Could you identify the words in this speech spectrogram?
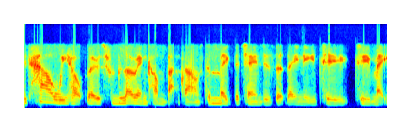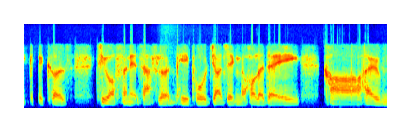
is how we help those from low income backgrounds to make the changes that they need to, to make. Because too often it's affluent people judging the holiday, car, home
